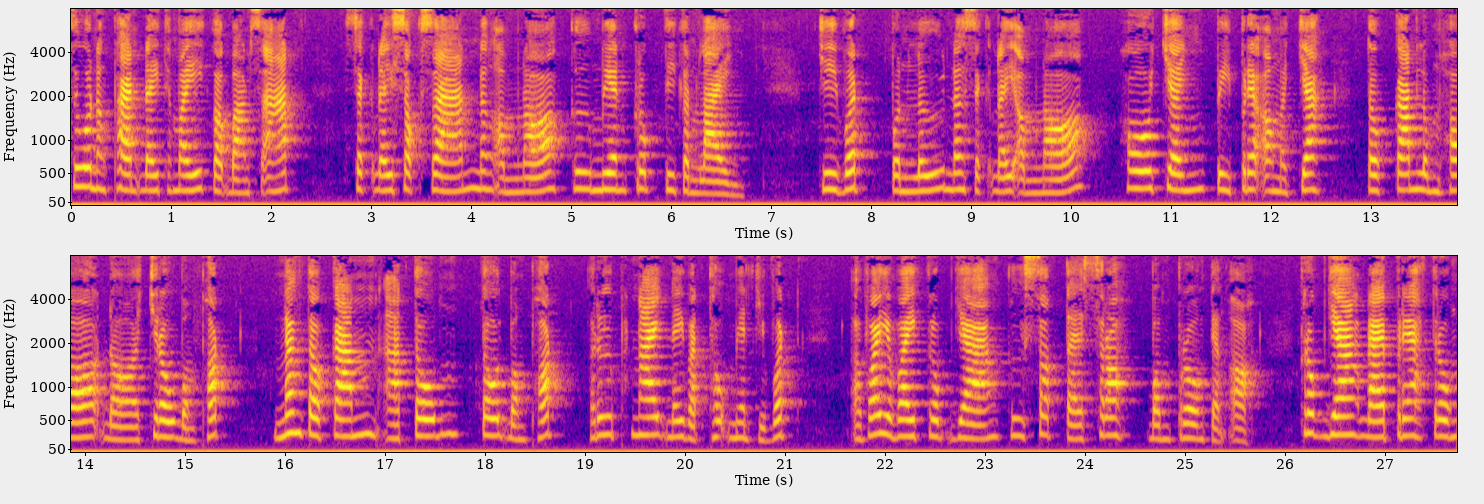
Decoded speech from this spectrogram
សួគ៌និងផែនដីថ្មីក៏បានស្អាតសេចក្តីសុខសាន្តនិងអំណរគឺមានគ្រប់ទីកន្លែង ជីវិតពន្លឺនិងសេចក្តីអំណរហូរចេញពីព្រះអង្គម្ចាស់ទៅកាន់លំហដ៏ជ្រៅបំផុត និងទៅកាន់អាតូមតូចបំផុត ឬផ្នែកនៃវត្ថុមានជីវិតអ្វីអ្វីគ្រប់យ៉ាងគឺសុទ្ធតែស្រស់បំប្រងទាំងអស់គ្រប់យ៉ាងដែលព្រះទ្រង់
